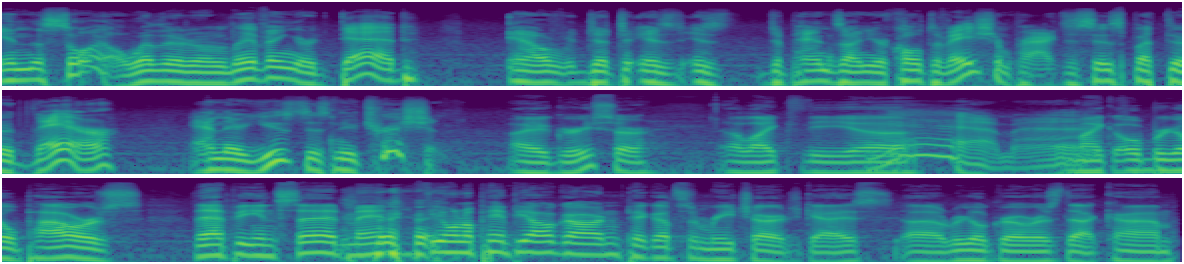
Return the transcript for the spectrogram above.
in the soil, whether they're living or dead. You know, is is depends on your cultivation practices, but they're there and they're used as nutrition. I agree, sir. I like the uh, yeah, man. microbial powers. That being said, man, if you want to pimp your garden, pick up some recharge, guys. Uh, realgrowers.com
